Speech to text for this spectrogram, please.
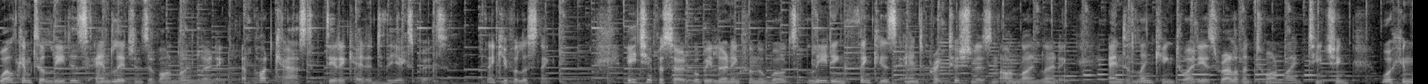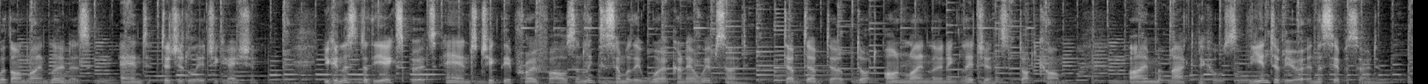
Welcome to Leaders and Legends of Online Learning, a podcast dedicated to the experts. Thank you for listening. Each episode will be learning from the world's leading thinkers and practitioners in online learning and linking to ideas relevant to online teaching, working with online learners, and digital education. You can listen to the experts and check their profiles and link to some of their work on our website, www.onlinelearninglegends.com. I'm Mark Nichols, the interviewer in this episode.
